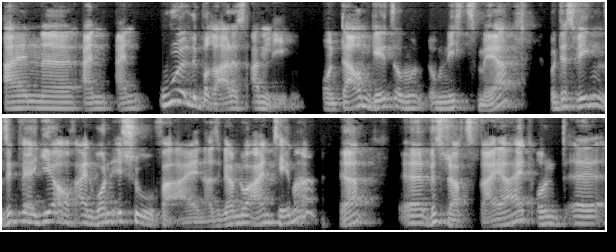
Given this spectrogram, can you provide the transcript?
ein, ein, ein urliberales Anliegen. Und darum geht es um, um nichts mehr. Und deswegen sind wir hier auch ein One-Issue-Verein. Also wir haben nur ein Thema, ja, äh, Wissenschaftsfreiheit und äh,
